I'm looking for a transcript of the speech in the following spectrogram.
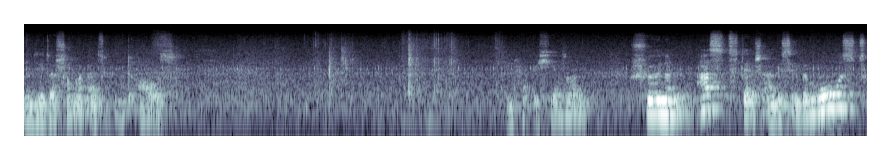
Dann sieht das schon mal ganz gut aus. Dann habe ich hier so einen schönen Ast, der ist ein bisschen bemoost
